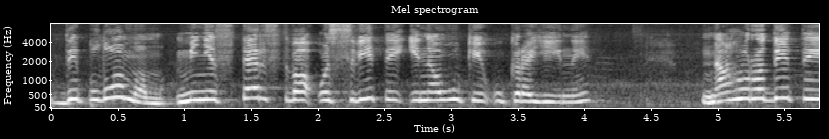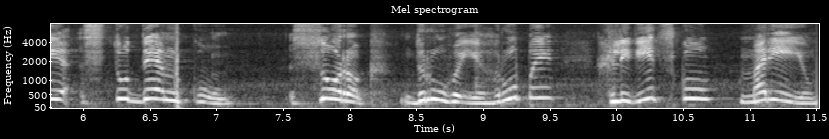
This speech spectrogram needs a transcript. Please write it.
дипломом Міністерства освіти і науки України нагородити студентку 42-ї групи Хлівіцьку Марію.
